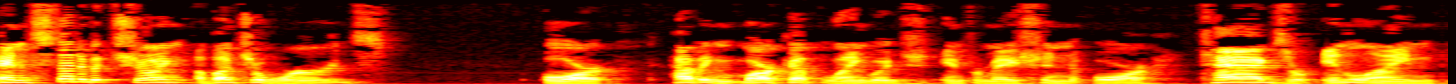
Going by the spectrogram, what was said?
And instead of it showing a bunch of words or having markup language information or tags or inline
